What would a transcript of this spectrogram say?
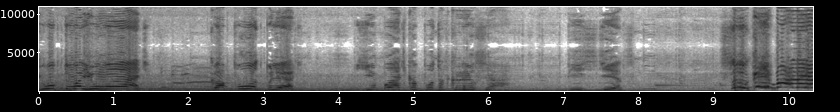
Ёб твою мать! Капот, блядь! Ебать, капот открылся! Пиздец! Сука ебаная,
